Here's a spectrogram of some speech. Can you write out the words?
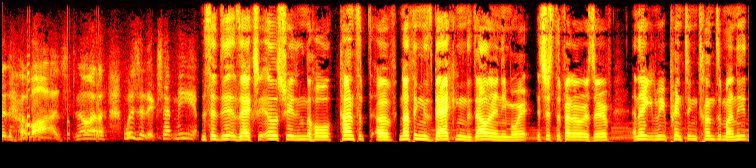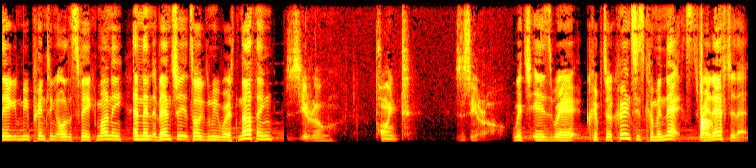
Wizard of Oz. No other wizard except me. This idea is actually illustrating the whole concept of nothing is backing the dollar anymore. It's just the Federal Reserve. And they're going to be printing tons of money. They're going to be printing all this fake money. And then eventually it's all going to be worth nothing, Zero point zero. Which is where cryptocurrencies come in next, right after that,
